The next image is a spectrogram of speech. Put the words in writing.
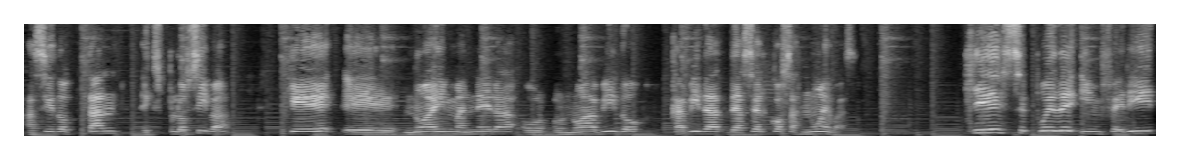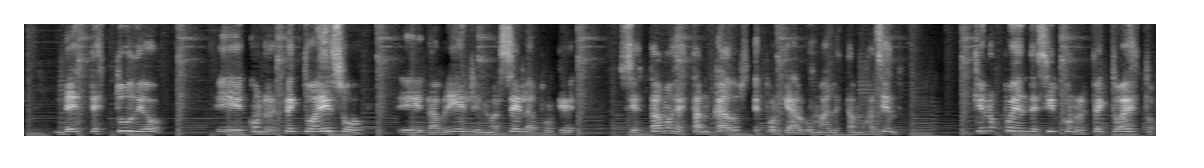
ha sido tan explosiva que eh, no hay manera o, no ha habido cabida de hacer cosas nuevas. ¿Qué se puede inferir de este estudio eh, con respecto a eso, eh, Gabriel y Marcela? Porque si estamos estancados es porque algo mal estamos haciendo. ¿Qué nos pueden decir con respecto a esto?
